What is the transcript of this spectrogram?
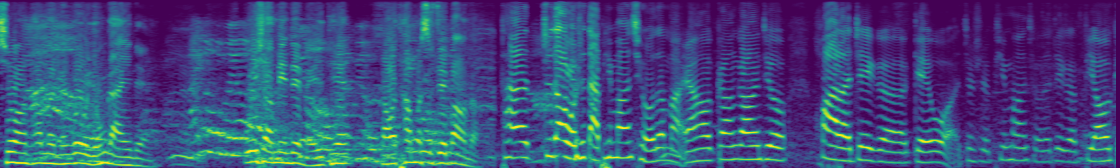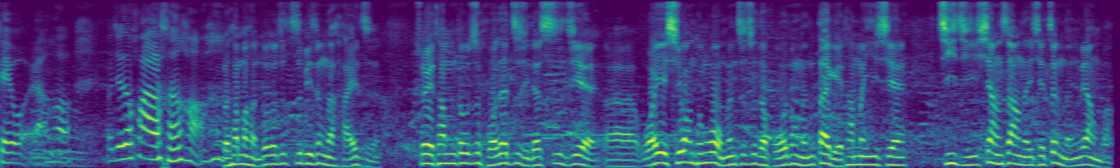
希望他们能够勇敢一点，微笑面对每一天，然后他们是最棒的。他知道我是打乒乓球的嘛，然后刚刚就画了这个给我，就是乒乓球的这个标给我，然后我觉得画的很好。他们很多都是自闭症的孩子，所以他们都是活在自己的世界。呃，我也希望通过我们这次的活动，能带给他们一些积极向上的一些正能量吧。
